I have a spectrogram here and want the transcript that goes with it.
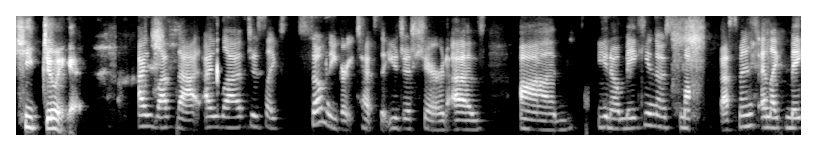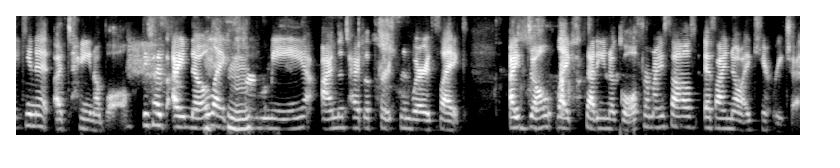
keep doing it. I love that. I love just like so many great tips that you just shared of, um, you know, making those small investments and like making it attainable because I know like mm-hmm. for me, I'm the type of person where it's like I don't like setting a goal for myself if I know I can't reach it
